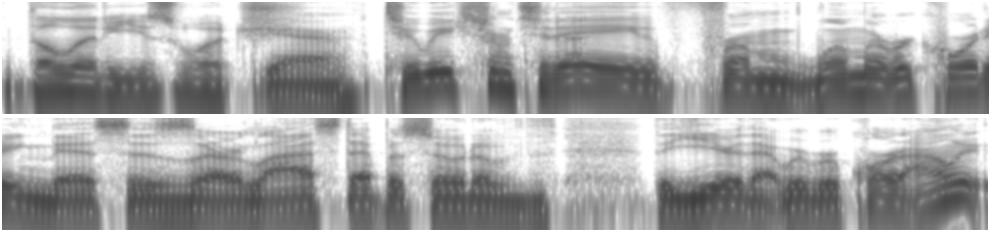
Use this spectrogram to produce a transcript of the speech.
the Liddies, which yeah two weeks from today from when we're recording this is our last episode of the year that we record i don't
